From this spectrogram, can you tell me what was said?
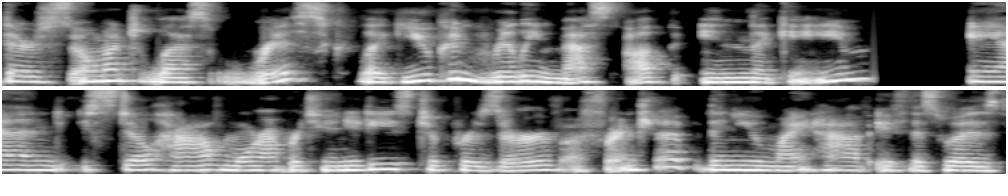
There's so much less risk. Like you can really mess up in the game and still have more opportunities to preserve a friendship than you might have if this was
